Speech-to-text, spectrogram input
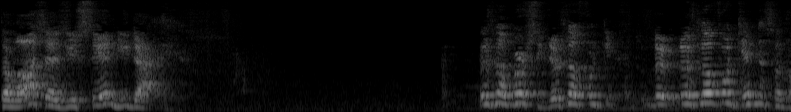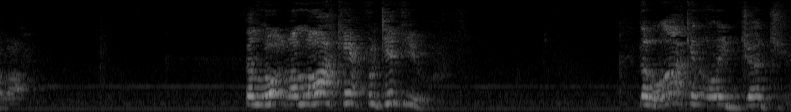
The law says you sin, you die. There's no mercy. There's no forgi- there, there's no forgiveness of the law. The law, the law can't forgive you. The law can only judge you.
